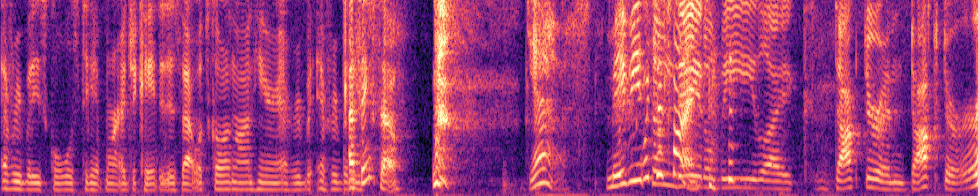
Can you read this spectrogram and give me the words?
everybody's goal is to get more educated. Is that what's going on here? Everybody, everybody. I think so. Yes, maybe Which someday it'll be like doctor and doctor.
